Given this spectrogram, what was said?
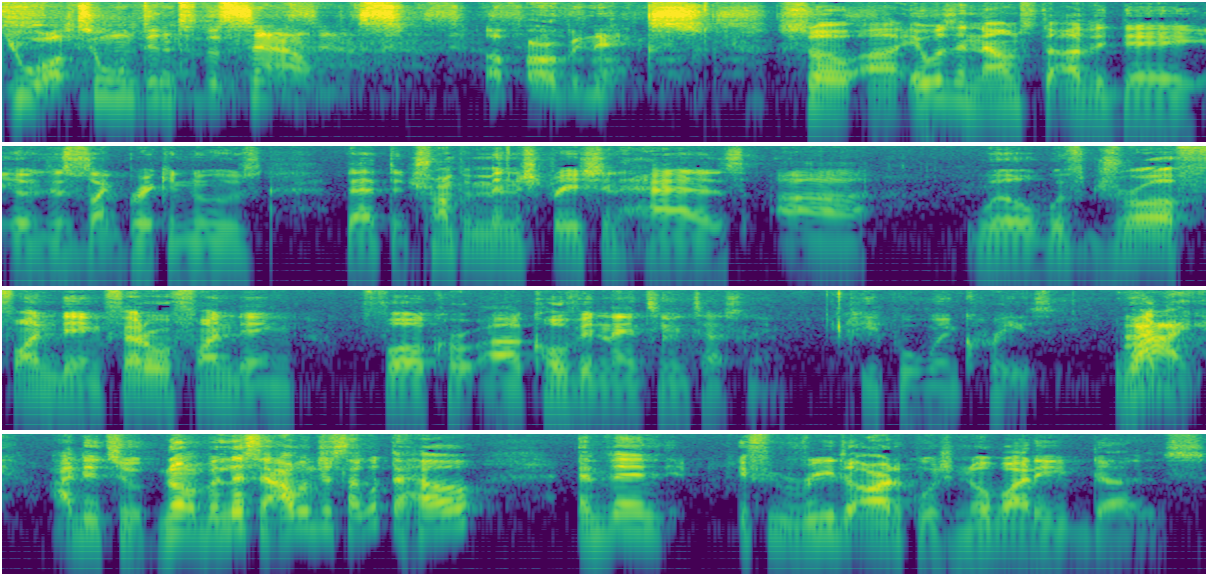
You are tuned into the sounds of Urban X. So uh, it was announced the other day. It was, this is like breaking news that the Trump administration has uh, will withdraw funding, federal funding for uh, COVID nineteen testing. People went crazy. Why? I, I did too. No, but listen, I was just like, what the hell? And then if you read the article, which nobody does,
